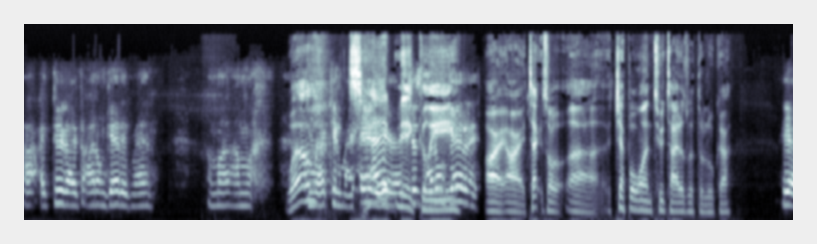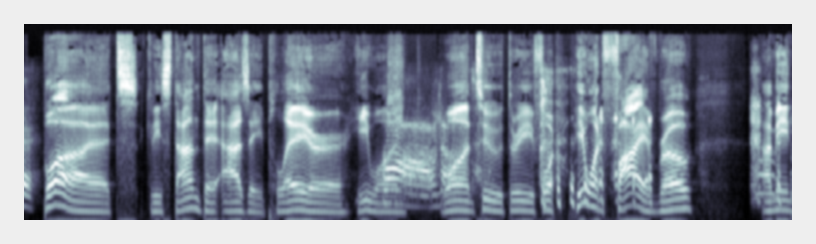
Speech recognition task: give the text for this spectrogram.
I, I dude, I, I don't get it, man. I'm a, I'm a, Well, I'm racking my head here. Just- I don't technically, get it. all right, all right. So, uh, Chepo won two titles with Toluca, yeah. but Cristante as a player, he won Oh, no. one, two, three, four. He won five, bro. I mean,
